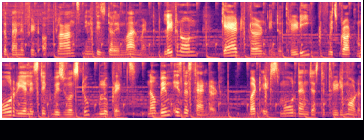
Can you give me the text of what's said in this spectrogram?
the benefit of plans in digital environment. Later on, CAD turned into 3D, which brought more realistic visuals to blueprints. Now BIM is the standard, but it's more than just a 3D model.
